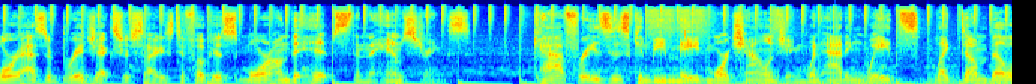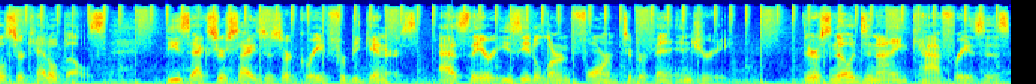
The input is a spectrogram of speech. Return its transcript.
or as a bridge exercise to focus more on the hips than the hamstrings. Calf raises can be made more challenging when adding weights like dumbbells or kettlebells. These exercises are great for beginners as they are easy to learn form to prevent injury. There's no denying calf raises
